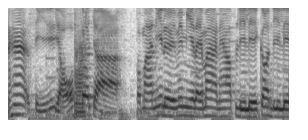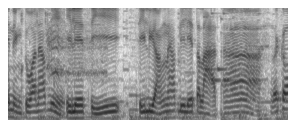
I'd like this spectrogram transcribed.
นะฮะ สีเขียวก็จะประมาณนี้เลยไม่มีอะไรมากนะครับรีเลย์ก็รีเลย์หนึ่งตัวนะครับนี่รีเลย์สีสีเหลืองนะครับรีเลย์ตลาดอ่าแล้วก็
